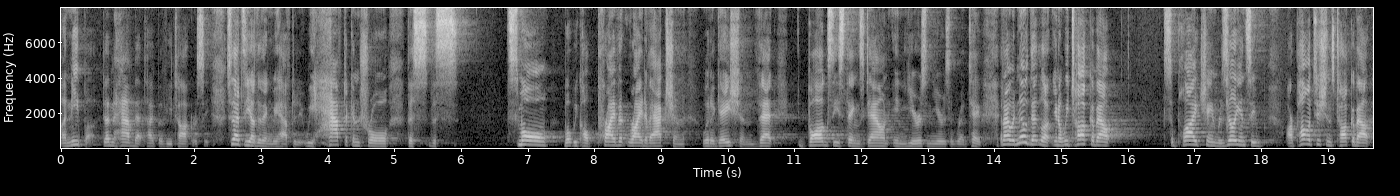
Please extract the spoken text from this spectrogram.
a NEPA, doesn't have that type of vetocracy. So that's the other thing we have to do. We have to control this, this small, what we call private right of action litigation that bogs these things down in years and years of red tape. And I would note that, look, you know, we talk about supply chain resiliency. Our politicians talk about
